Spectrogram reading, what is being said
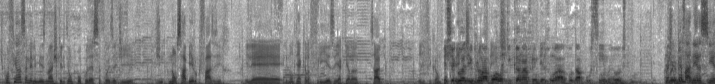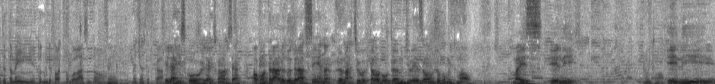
de confiança nele mesmo. Eu acho que ele tem um pouco dessa coisa de, de não saber o que fazer. Ele é, ele não tem aquela frieza e aquela, sabe? Ele fica um pouco Ele chegou ali, viu a bola quicando na frente dele e falou, ah, vou dar por cima. Eu, tipo, Mas de qualquer maneira, se entra também, todo mundo ia falar que foi um golaço, então Sim. não adianta ficar. Ele arriscou, ele arriscou na hora certa. Ao contrário do Dracena, Leonardo Silva, que tava voltando de lesão, jogou muito mal. Mas ele. Muito mal. Ele.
